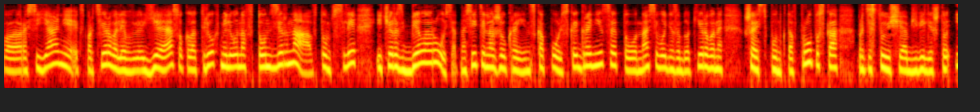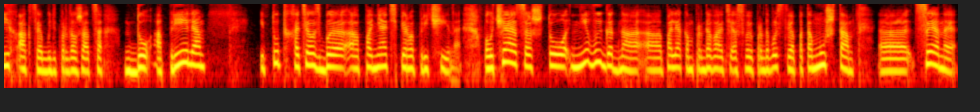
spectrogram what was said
э, россияне экспортировали в ЕС около 3 миллионов тонн зерна, в том числе и через Беларусь. Относительно же украинско-польской границы, то на сегодня заблокированы 6 пунктов пропуска. Протестующие объявили, что их акция будет продолжаться продолжаться до апреля. И тут хотелось бы а, понять первопричины. Получается, что невыгодно а, полякам продавать свое продовольствие, потому что э, цены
